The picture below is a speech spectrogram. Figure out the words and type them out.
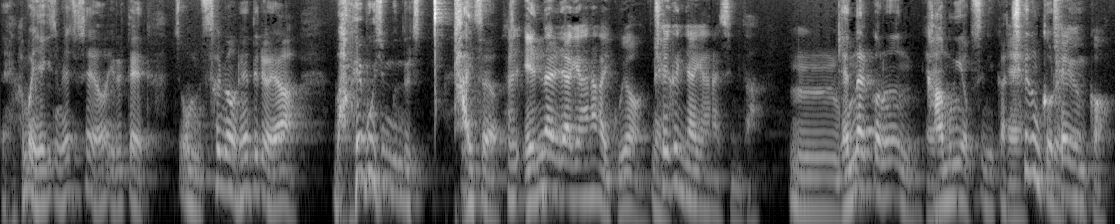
네, 한번 얘기 좀 해주세요. 이럴 때 좀 설명을 해드려야 망해보신 분들 다 있어요. 사실 옛날 이야기 하나가 있고요. 네. 최근 이야기 하나 있습니다. 음, 옛날 거는 네. 감흥이 없으니까 예, 최근 거를. 최근 거.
